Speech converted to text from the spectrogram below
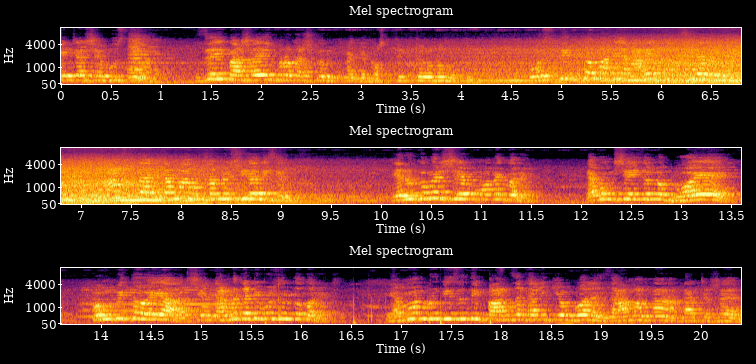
এইটা সে বুঝতে পারে। যেই ভাষায় প্রকাশ করুক না কেন। অস্তিত্বের অনুভূতি। অস্তিত্ব মানে আরেক শুয়ে আস্তে একটা মানুষ সামনে শুয়ে রয়েছেন এরকমের সে মনে করে। এবং সেই জন্য ভয়ে কম্পিত হইয়া সে কান্নাকাটি পর্যন্ত করে। এমন রুগী যদি পাঞ্জা খালি কেউ বলে যে আমার না ডাক্তার সাহেব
